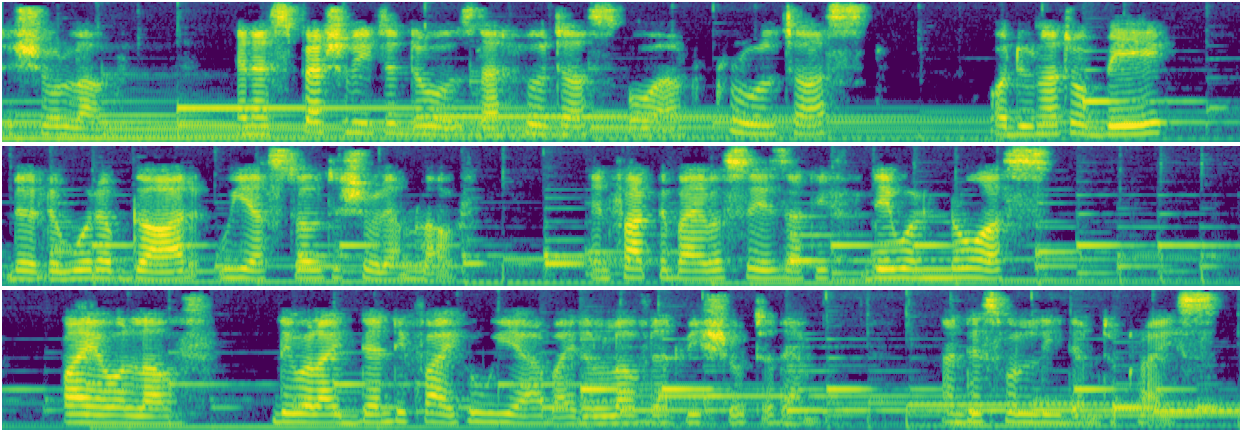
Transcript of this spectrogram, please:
to show love, and especially to those that hurt us or are cruel to us or do not obey the, the word of God, we are still to show them love. In fact, the Bible says that if they will know us by our love, they will identify who we are by the love that we show to them, and this will lead them to Christ.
